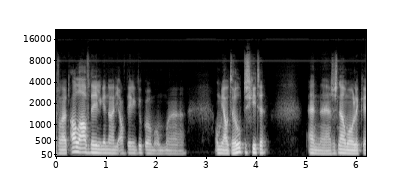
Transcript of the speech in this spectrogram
vanuit alle afdelingen naar die afdeling toe komen om, om jou te hulp te schieten. En eh, zo snel mogelijk eh,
